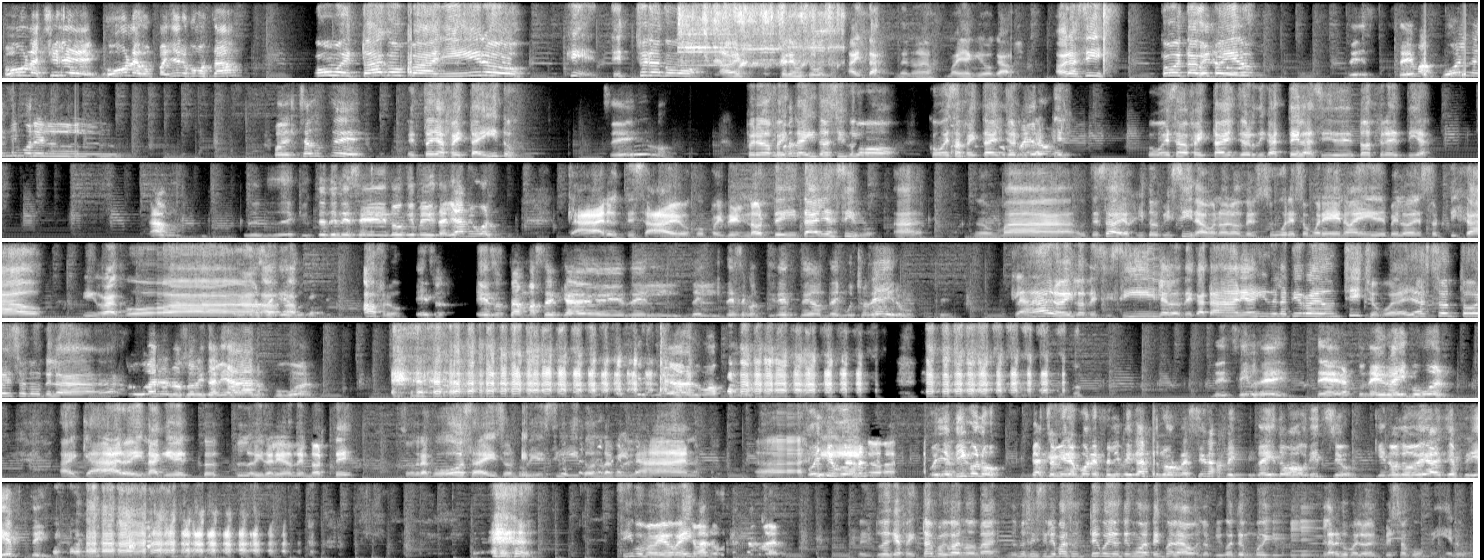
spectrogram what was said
Hola Chile, hola compañero, ¿cómo está? ¿Cómo está, compañero? ¿Qué? Te suena como. A ver, esperen un segundo. Ahí está, de nuevo, me había equivocado. Ahora sí, ¿cómo está, compañero? Se, se ve más joven aquí por el. por el chat usted. Estoy afeitadito, Sí, pero afeitadito así como, como esa afeitada del Jordi. Castel. Como esa afeitada del Jordi Castel, así de dos, tres días. Ah, es que usted tiene ese toque medio italiano igual. Claro, usted sabe, o compa- del norte de Italia sí, po, ¿ah? Nomás, usted sabe, ojito de piscina, bueno, los del sur, esos morenos ahí de pelo ensortijado y rasgo a, a- que afro. eso-. Eso, está más cerca de, del, del- de ese continente donde hay mucho negro. Claro, ahí los de Sicilia, los de Catania, ahí de la tierra de Don Chicho, pues allá son todos esos los de la. ¿ah? Estos weones no son italianos, pues weón. De- Sí, pues debe debe haber harto negro ahí, pues weón. Ay, claro, ahí nada que ver con los italianos del norte, son otra cosa, ahí son rubiecitos, onda Milán. Ah, Oye, weón. ajeno, Oye, Piccolo, cacho, mira, pone Felipe Castro recién afeitadito Mauricio. Que no lo vea Jeffrey Epstein. Sí, pues me veo weá. Me tuve que afeitar porque cuando me- no, no sé si le pasa a usted, pues yo tengo, tengo la- los bigotes muy largos, me los empiezo a comer, weón.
